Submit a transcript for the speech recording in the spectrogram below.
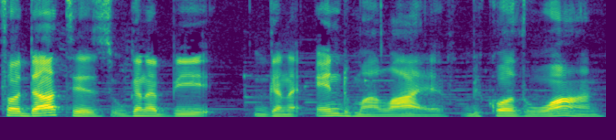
So that is gonna be gonna end my life because one,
